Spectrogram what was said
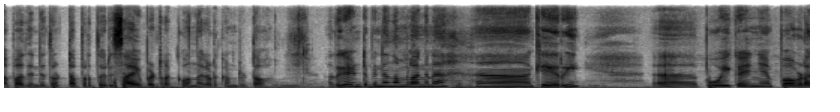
അപ്പോൾ അതിന്റെ തൊട്ടപ്പുറത്ത് ഒരു സൈബർ ട്രക്ക് വന്ന് കിടക്കുന്നുണ്ട് കേട്ടോ അത് കഴിഞ്ഞിട്ട് പിന്നെ നമ്മളങ്ങനെ കയറി പോയി കഴിഞ്ഞപ്പോൾ അവിടെ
